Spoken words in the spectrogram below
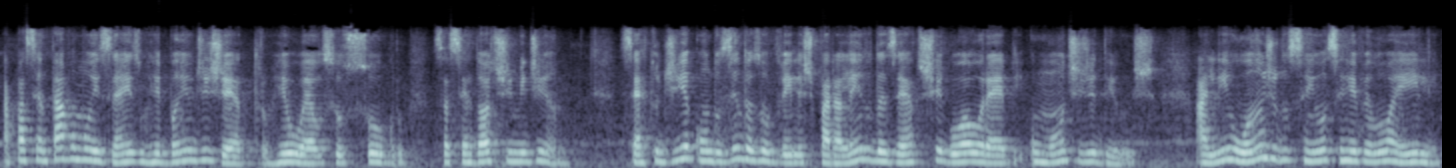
Apacentava Moisés o rebanho de Jetro, Reuel, seu sogro, sacerdote de Midian. Certo dia, conduzindo as ovelhas para além do deserto, chegou a Horebe, o monte de Deus. Ali o anjo do Senhor se revelou a ele,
